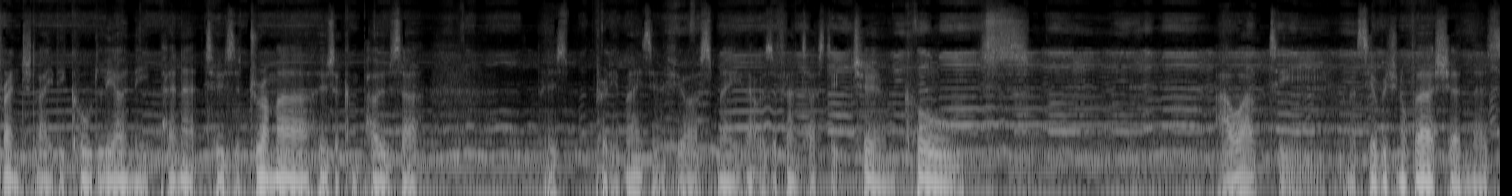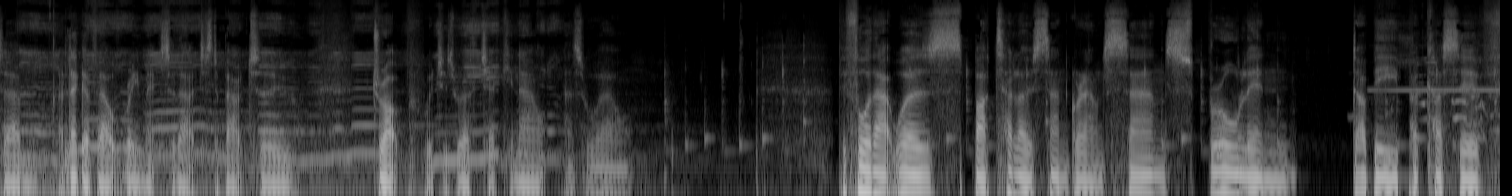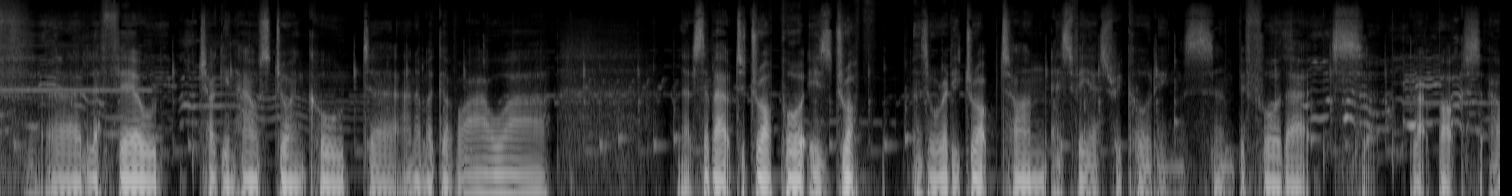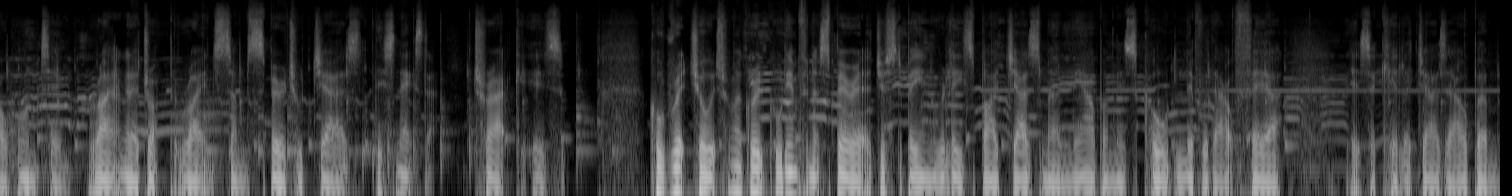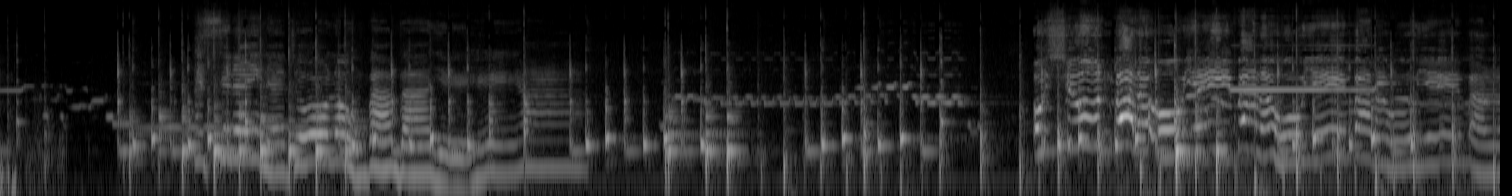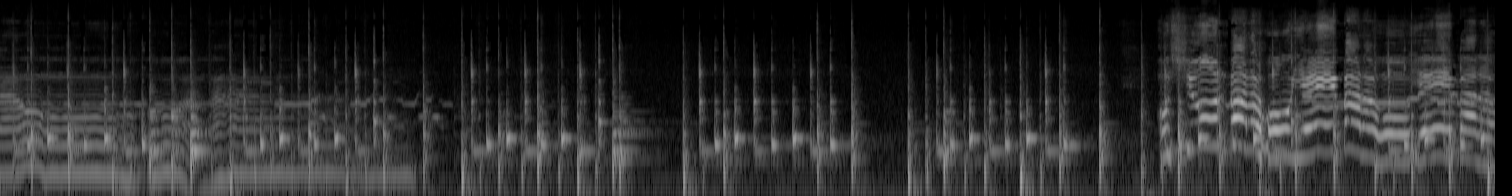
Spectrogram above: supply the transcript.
French lady called Leonie Pernet, who's a drummer, who's a composer, who's pretty amazing if you ask me. That was a fantastic tune called Awati. That's the original version. There's um, a Legavelt remix of that just about to drop, which is worth checking out as well. Before that was Bartelo Sandground Sand, sprawling, dubby, percussive, uh, left field, chugging house joint called uh, Anamagawawa. That's about to drop or is drop has already dropped on SVS recordings. And before that, Black Box, Our Haunting. Right, I'm going to drop it right into some spiritual jazz. This next track is called Ritual. It's from a group called Infinite Spirit, just been released by Jazzman. The album is called Live Without Fear. It's a killer jazz album. Oh, oh, bada ho, yeah, bada ho, yeah, bada ho.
